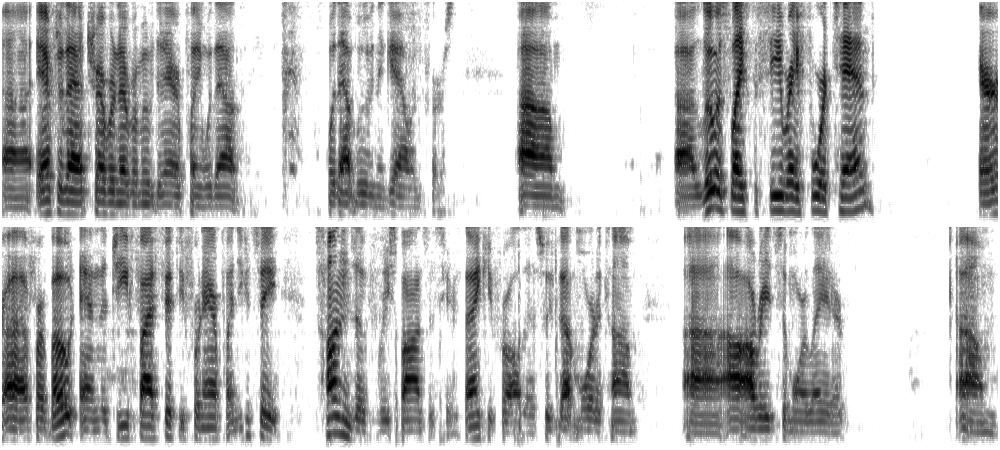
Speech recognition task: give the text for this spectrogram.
uh, after that, Trevor never moved an airplane without without moving the gallon first. Um, uh, Lewis likes the Sea Ray 410 air, uh, for a boat and the G550 for an airplane. You can see tons of responses here. Thank you for all this. We've got more to come. Uh, I'll, I'll, read some more later. Um,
